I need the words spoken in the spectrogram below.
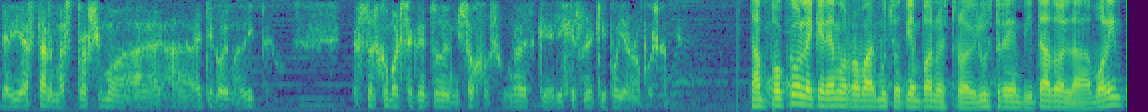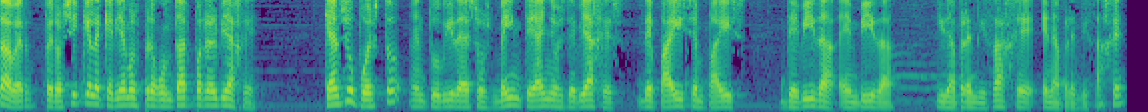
debía estar más próximo a la, a Ético de Madrid, pero esto es como el secreto de mis ojos. Una vez que eliges un equipo ya no lo puedes cambiar. Tampoco le queremos robar mucho tiempo a nuestro ilustre invitado en la Bowling Tavern, pero sí que le queríamos preguntar por el viaje. ¿Qué han supuesto en tu vida esos 20 años de viajes de país en país, de vida en vida y de aprendizaje en aprendizaje?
